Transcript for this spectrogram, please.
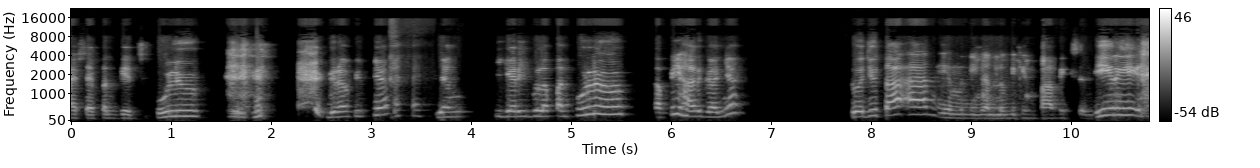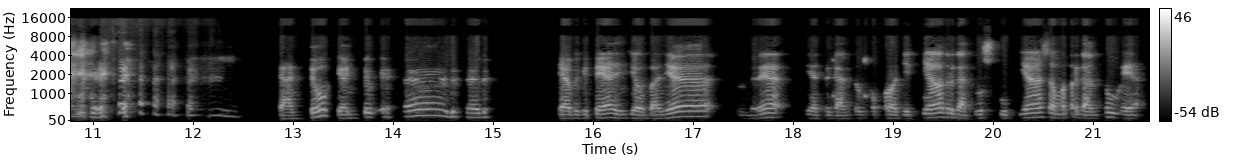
i7 Gen 10 grafiknya yang 3080 tapi harganya 2 jutaan. Ya mendingan lu bikin pabrik sendiri. Jancuk jancuk aduh aduh. Ya begitu ya jawabannya. Sebenarnya ya tergantung ke proyeknya tergantung skupnya sama tergantung ya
